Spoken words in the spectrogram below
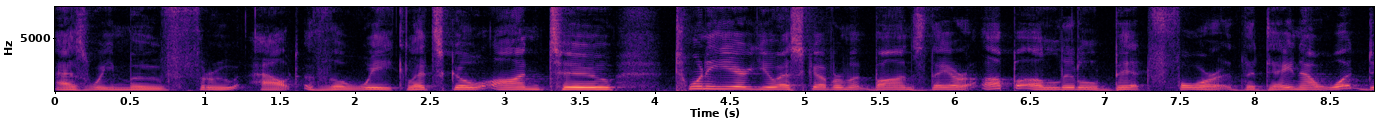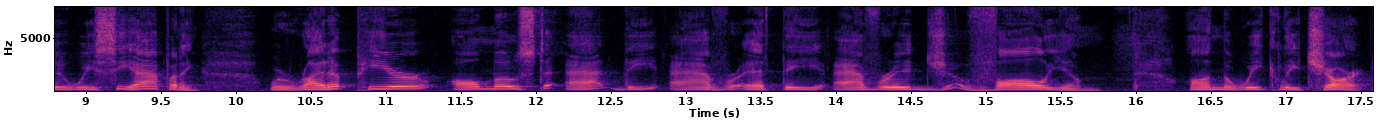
as we move throughout the week. Let's go on to 20 year U.S. government bonds, they are up a little bit for the day. Now, what do we see happening? We're right up here, almost at the, aver- at the average volume on the weekly chart.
